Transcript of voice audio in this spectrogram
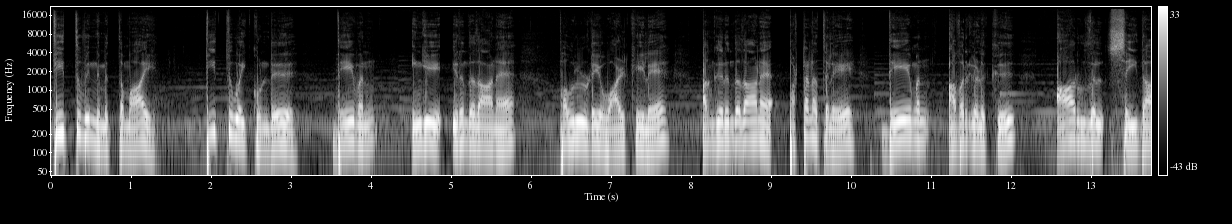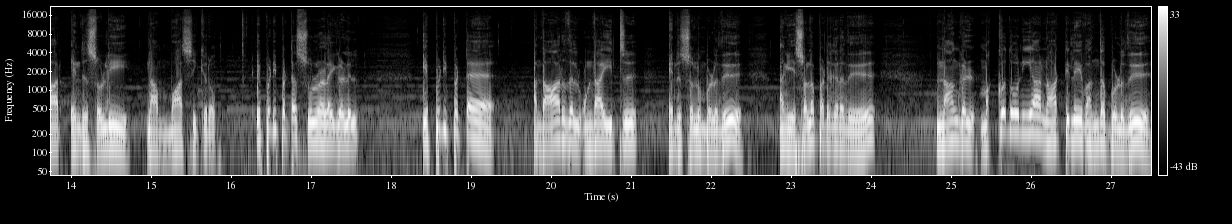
தீத்துவின் நிமித்தமாய் தீத்துவை கொண்டு தேவன் இங்கே இருந்ததான பவுலுடைய வாழ்க்கையிலே அங்கு இருந்ததான பட்டணத்திலே தேவன் அவர்களுக்கு ஆறுதல் செய்தார் என்று சொல்லி நாம் வாசிக்கிறோம். எப்படிப்பட்ட சூழ்நிலைகளில் எப்படிப்பட்ட அந்த ஆறுதல் உண்டாயிற்று என்று சொல்லும் பொழுது அங்கே சொல்லப்படுகிறது நாங்கள் மக்கதோனியா நாட்டிலே வந்த பொழுது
